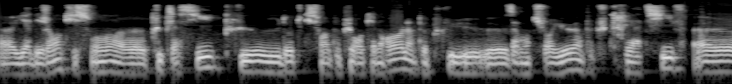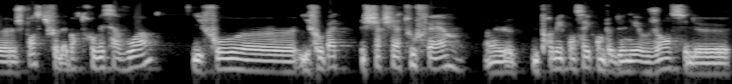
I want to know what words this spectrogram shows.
Euh, il y a des gens qui sont euh, plus classiques, plus d'autres qui sont un peu plus rock'n'roll, un peu plus aventurieux, un peu plus créatifs. je pense qu'il faut d'abord trouver sa voie. Il faut, il faut pas chercher à tout faire. Le premier conseil qu'on peut donner aux gens, c'est de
